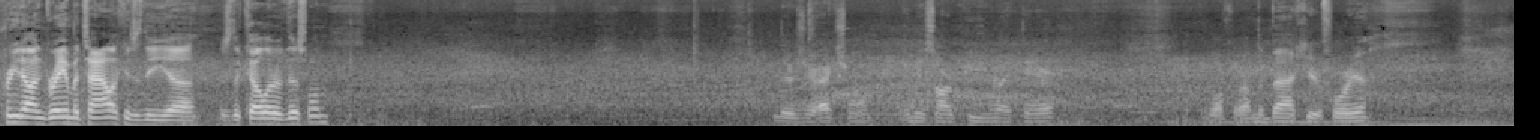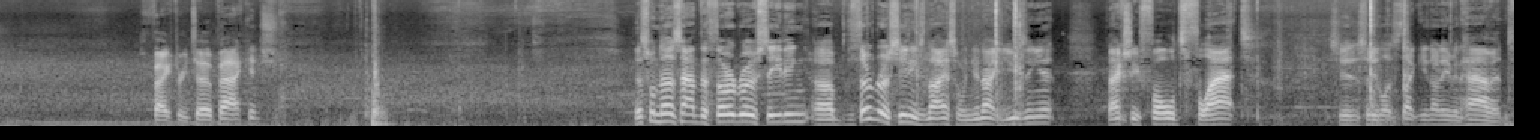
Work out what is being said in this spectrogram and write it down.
Pre-dawn gray metallic is the uh, is the color of this one. There's your actual MSRP right there. Walk around the back here for you. Factory tow package. This one does have the third row seating. Uh, the third row seating is nice when you're not using it. It actually folds flat, so, so it's like you don't even have it.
